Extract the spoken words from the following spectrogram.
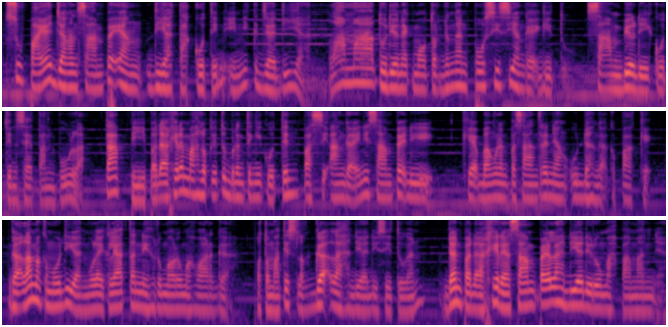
Supaya jangan sampai yang dia takutin ini kejadian. Lama tuh dia naik motor dengan posisi yang kayak gitu. Sambil diikutin setan pula. Tapi pada akhirnya makhluk itu berhenti ngikutin pas si Angga ini sampai di kayak bangunan pesantren yang udah nggak kepake. Gak lama kemudian mulai kelihatan nih rumah-rumah warga. Otomatis lega lah dia di situ kan. Dan pada akhirnya sampailah dia di rumah pamannya.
